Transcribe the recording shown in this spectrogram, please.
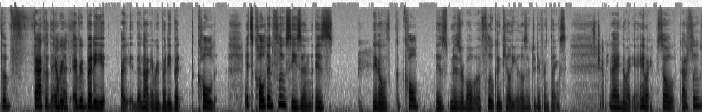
the fact That that, every with- everybody, uh, not everybody, but cold, it's cold and flu season is, you know, cold is miserable. But a flu can kill you. Those are two different things. it's true And I had no idea. Anyway, so got a flu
